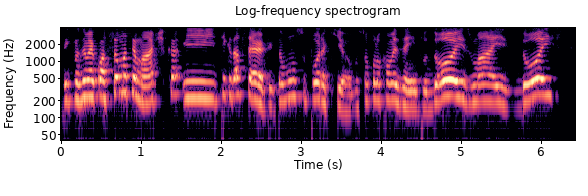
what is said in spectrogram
Tem que fazer uma equação matemática e tem que dar certo. Então vamos supor aqui, ó. Vou só colocar um exemplo. 2 mais 2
